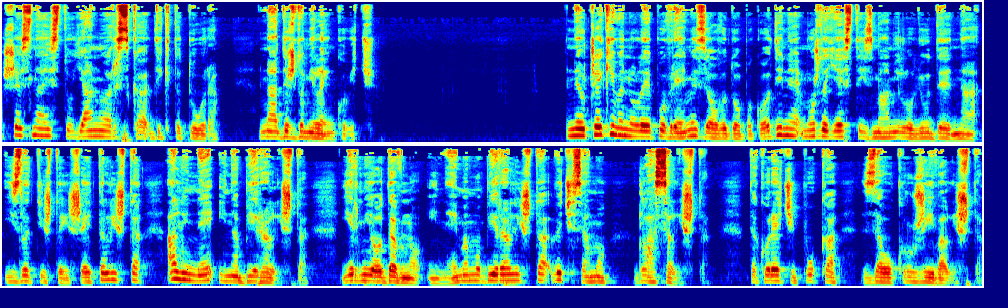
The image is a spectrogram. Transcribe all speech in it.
16. januarska diktatura. Nadežda Milenković. Neočekivano lepo vreme za ovo doba godine možda jeste izmamilo ljude na izletišta i šetališta, ali ne i na birališta, jer mi odavno i nemamo birališta, već samo glasališta, tako reći puka za okruživališta.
